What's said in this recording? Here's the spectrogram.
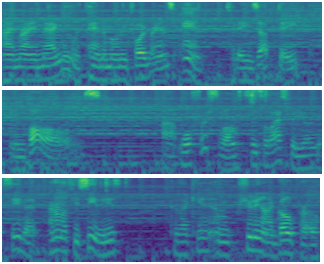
I'm Ryan Magnan with Panda Mony Toy Brands, and today's update involves. Uh, well, first of all, since the last video, you'll see that I don't know if you see these because I can't. I'm shooting on a GoPro,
